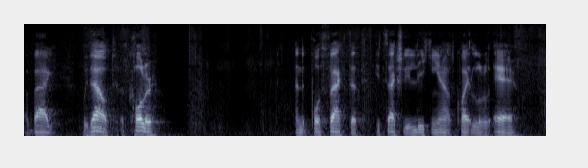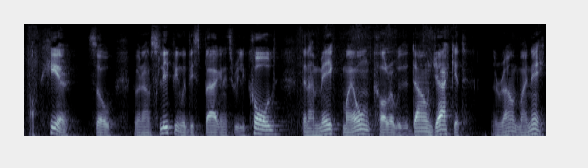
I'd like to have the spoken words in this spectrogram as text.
a bag without a collar and the fact that it's actually leaking out quite a lot of air up here. So when I'm sleeping with this bag and it's really cold then I make my own collar with a down jacket around my neck.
